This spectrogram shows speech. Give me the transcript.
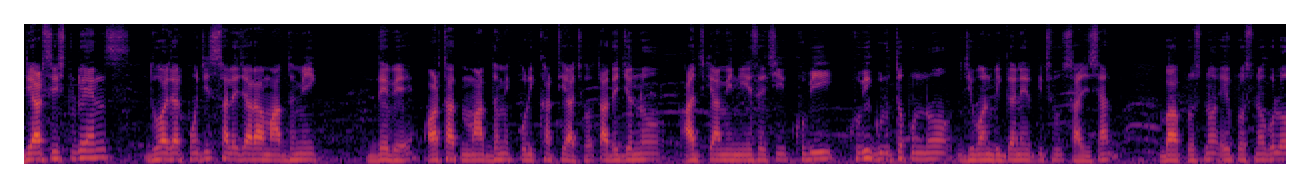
ডিআরসি স্টুডেন্টস দু হাজার পঁচিশ সালে যারা মাধ্যমিক দেবে, অর্থাৎ মাধ্যমিক পরীক্ষার্থী আছো, তাদের জন্য আজকে আমি নিয়ে এসেছি খুবই খুবই গুরুত্বপূর্ণ জীবন বিজ্ঞানের কিছু সাজেশান বা প্রশ্ন। এই প্রশ্নগুলো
